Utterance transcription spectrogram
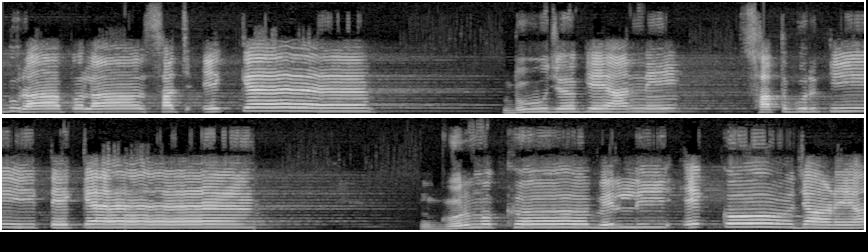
ਬੁਰਾ ਭਲਾ ਸਚ ਏਕੈ ਬੂਝ ਗਿਆਨੀ, ਸਤਿਗੁਰ ਕੀ ਟੇਕੈ? ਗੁਰਮੁਖ ਵਿਰਲੀ ਏਕੋ ਜਾਣਿਆ।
